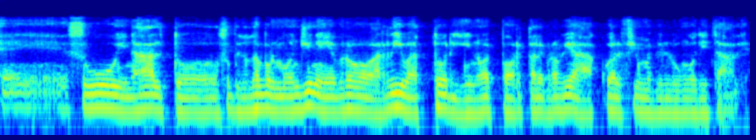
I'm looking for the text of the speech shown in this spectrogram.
eh, su in alto, subito dopo il Monginevro, arriva a Torino e porta le proprie acque al fiume più lungo d'Italia.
